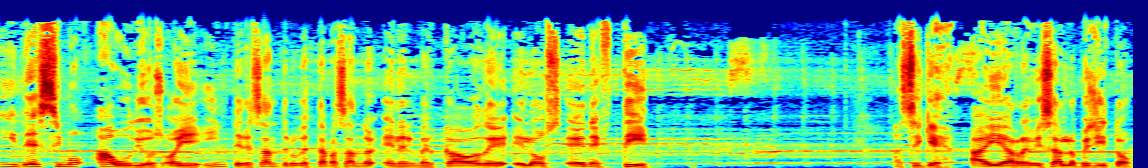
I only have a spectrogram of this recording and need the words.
y décimo Audios. Oye, interesante lo que está pasando en el mercado de los NFT. Así que ahí a revisarlo, pellito.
